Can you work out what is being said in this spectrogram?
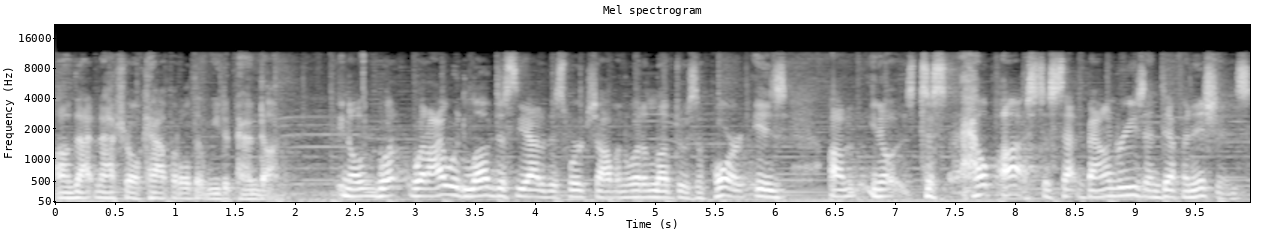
uh, that natural capital that we depend on you know, what, what I would love to see out of this workshop and what I'd love to support is, um, you know, to help us to set boundaries and definitions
